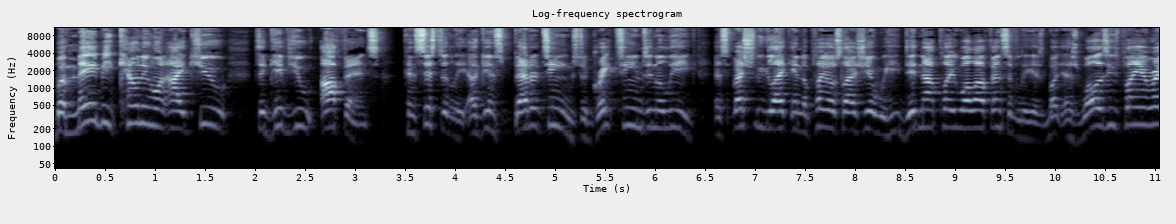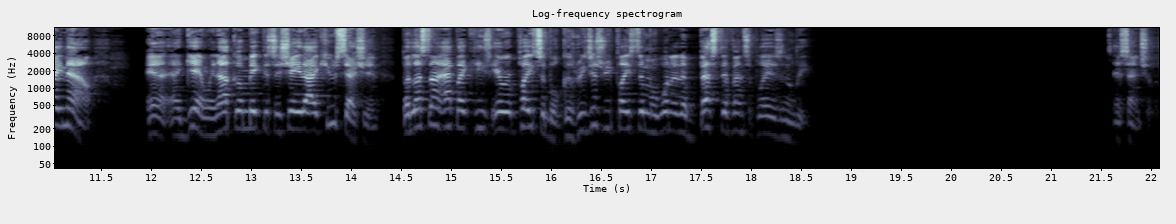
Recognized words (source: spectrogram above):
But maybe counting on IQ to give you offense consistently against better teams, the great teams in the league, especially like in the playoffs last year where he did not play well offensively as much as well as he's playing right now. And again, we're not going to make this a shade IQ session, but let's not act like he's irreplaceable because we just replaced him with one of the best defensive players in the league. Essentially.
